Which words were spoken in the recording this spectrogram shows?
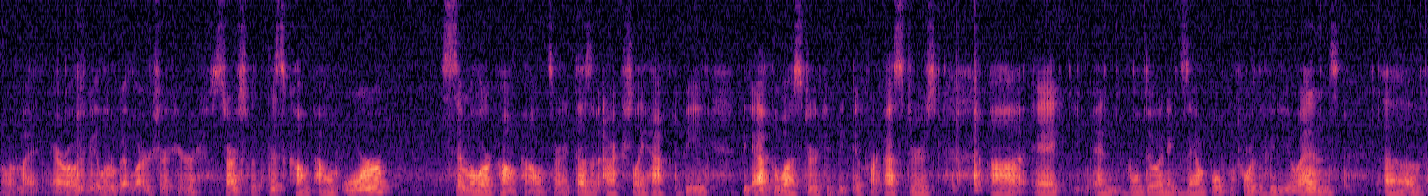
I want my arrow to be a little bit larger here. Starts with this compound or similar compounds, right? It doesn't actually have to be the ethyl ester, could be different esters. Uh, it, and we'll do an example before the video ends of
